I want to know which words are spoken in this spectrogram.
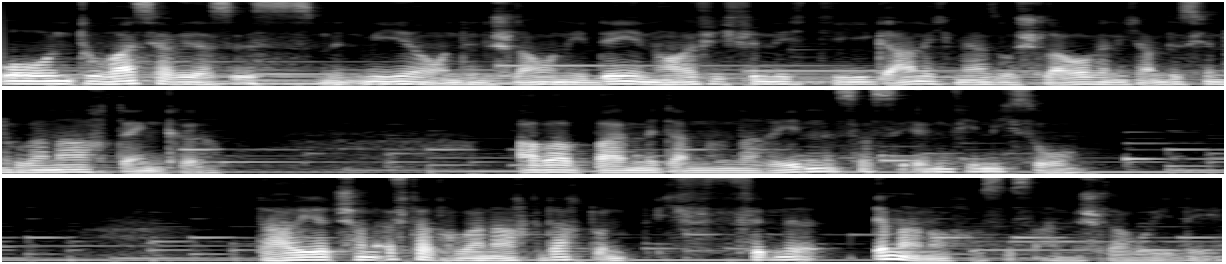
Und du weißt ja, wie das ist mit mir und den schlauen Ideen. Häufig finde ich die gar nicht mehr so schlau, wenn ich ein bisschen drüber nachdenke. Aber beim Miteinander reden ist das irgendwie nicht so. Da habe ich jetzt schon öfter drüber nachgedacht und ich finde immer noch, es ist eine schlaue Idee.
